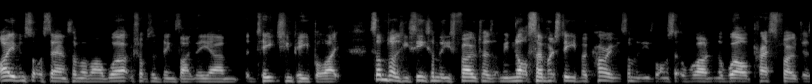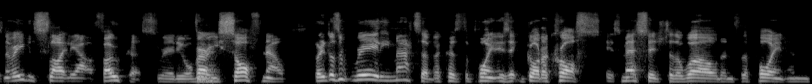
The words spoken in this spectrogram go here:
I even sort of say on some of our workshops and things like the um teaching people, like sometimes you see some of these photos. I mean, not so much Steve McCurry, but some of these ones that won the world press photos, and they're even slightly out of focus, really, or very yeah. soft now. But it doesn't really matter because the point is it got across its message to the world and to the point, and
